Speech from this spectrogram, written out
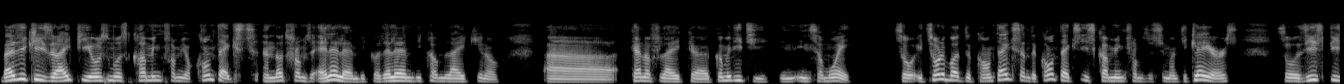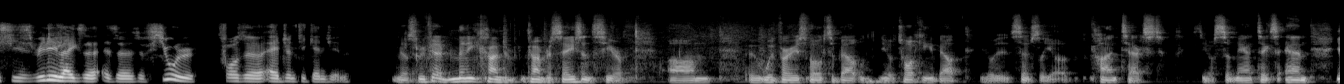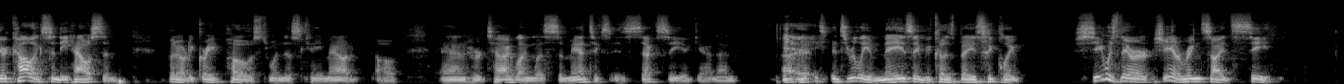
basically, the IP is almost coming from your context and not from the LLM because LLM become like you know, uh, kind of like a commodity in in some way. So it's all about the context, and the context is coming from the semantic layers. So this piece is really like the, the, the fuel for the agentic engine. Yes, we've had many con- conversations here um, with various folks about you know talking about you know essentially a context, you know semantics, and your colleague Cindi Howson put out a great post when this came out, uh, and her tagline was "Semantics is sexy again," and uh, it's, it's really amazing because basically she was there, she had a ringside seat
